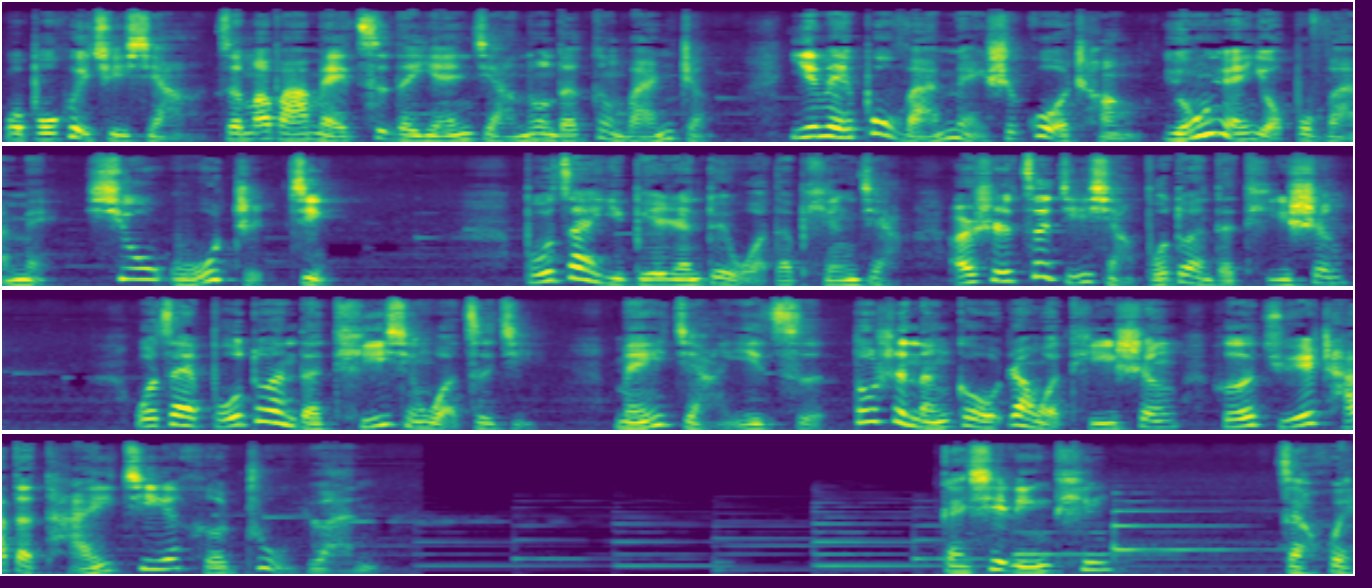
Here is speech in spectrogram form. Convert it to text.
我不会去想怎么把每次的演讲弄得更完整，因为不完美是过程，永远有不完美，修无止境。不在意别人对我的评价，而是自己想不断的提升。我在不断的提醒我自己，每讲一次都是能够让我提升和觉察的台阶和助缘。感谢聆听，再会。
